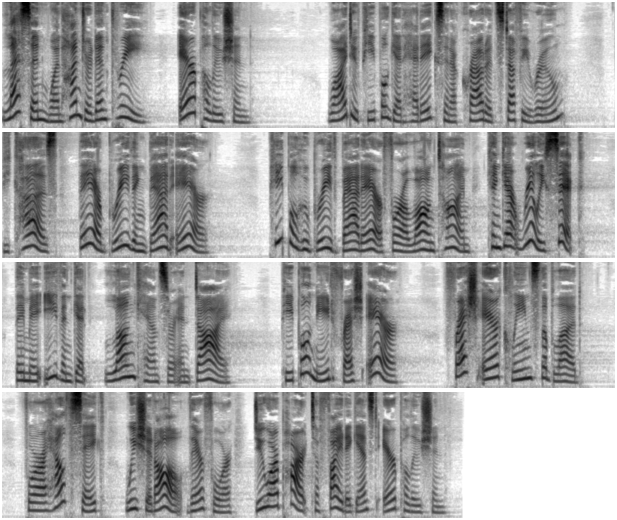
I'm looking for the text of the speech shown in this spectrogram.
Lesson 103 Air Pollution. Why do people get headaches in a crowded, stuffy room? Because they are breathing bad air. People who breathe bad air for a long time can get really sick. They may even get lung cancer and die. People need fresh air. Fresh air cleans the blood. For our health's sake, we should all, therefore, do our part to fight against air pollution.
